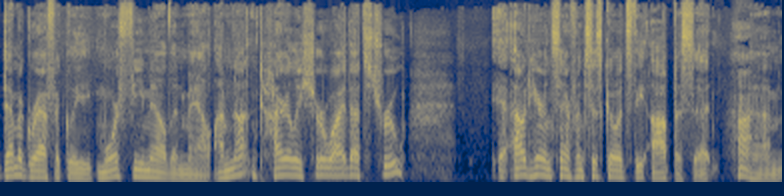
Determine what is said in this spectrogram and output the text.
demographically more female than male. I'm not entirely sure why that's true. Out here in San Francisco, it's the opposite. Um,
